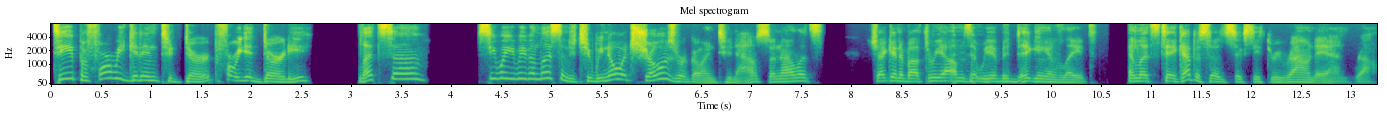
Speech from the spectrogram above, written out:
T, before we get into dirt, before we get dirty, let's uh see what you've been listening to. We know what shows we're going to now. So now let's check in about three albums that we have been digging of late. And let's take episode 63 round and round.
